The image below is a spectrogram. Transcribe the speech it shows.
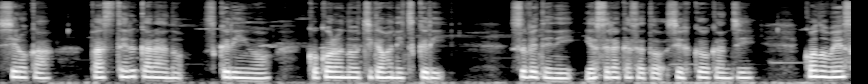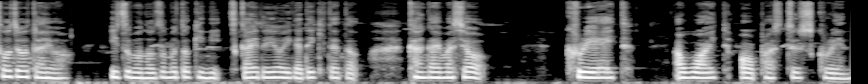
白かパステルカラーのスクリーンを心の内側に作り、すべてに安らかさと至福を感じ、この瞑想状態をいつも望むときに使える用意ができたと考えましょう。Create a white or pastel screen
